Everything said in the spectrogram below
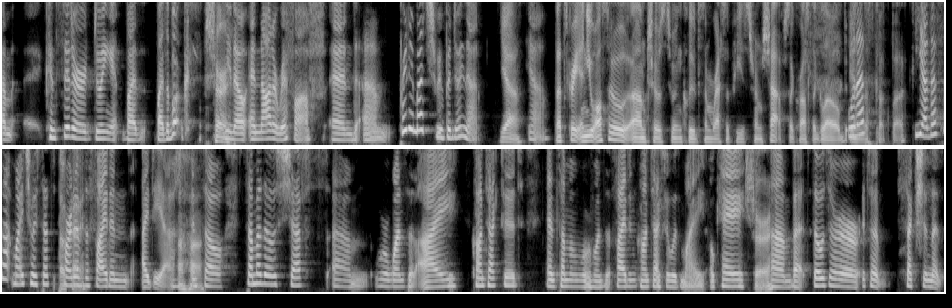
um, consider doing it by, the- by the book, sure. you know, and not a riff off. And, um, pretty much we've been doing that. Yeah, Yeah. that's great. And you also um, chose to include some recipes from chefs across the globe Well, in that's- this cookbook. Yeah, that's not my choice. That's part Okay. of the Phaidon idea. Uh-huh. And so some of those chefs um, were ones that I contacted, and some of them were ones that Phaidon contacted with my okay. Sure. Um, but those are, it's a section that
